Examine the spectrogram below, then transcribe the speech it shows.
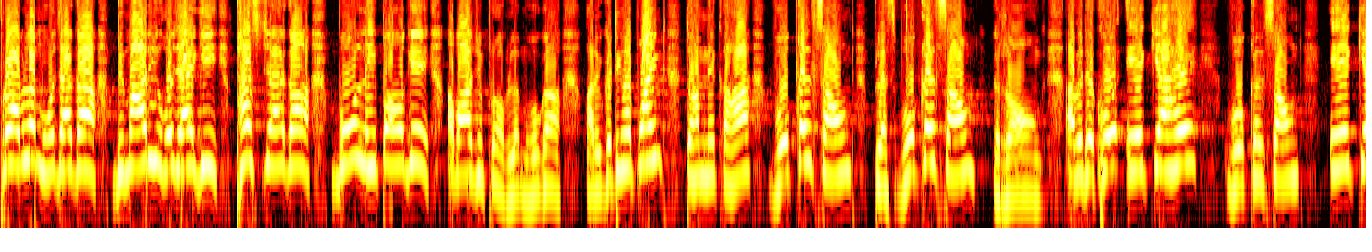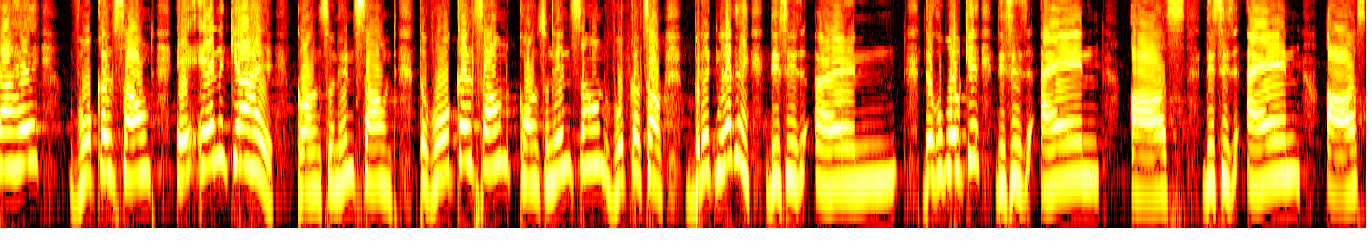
प्रॉब्लम हो जाएगा, बीमारी हो जाएगी, फंस जाएगा, बोल नहीं पाओगे आवाज़ में प्रॉब्लम होगा। और यू गेटिंग माई पॉइंट तो हमने कहा vocal sound plus vocal sound wrong अब देखो ए क्या है? वोकल साउंड ए क्या है? वोकल साउंड ए एन क्या है? कॉन्सोनेंट साउंड तो vocal sound consonant sound vocal sound break मिला नहीं दिस इज़ एन देखो बोल के this is an ass this is an ass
